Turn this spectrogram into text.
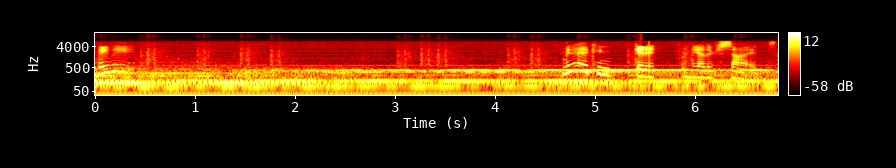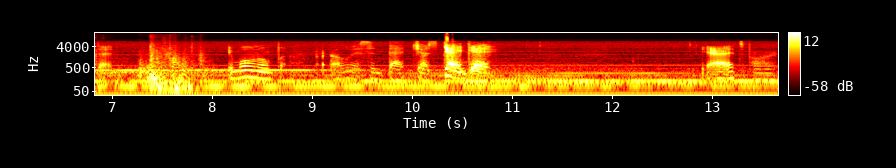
Maybe... Maybe I can get it from the other side instead. It won't open. Oh, isn't that just dandy? Yeah, it's hard.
